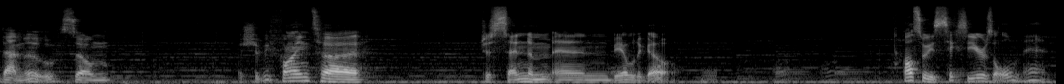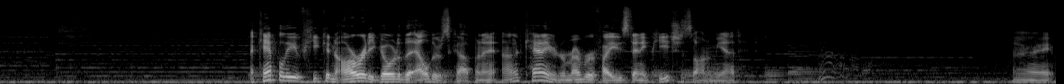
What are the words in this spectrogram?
that move. So it should be fine to just send him and be able to go. Also, he's six years old, man. I can't believe he can already go to the Elder's Cup, and I, I can't even remember if I used any peaches on him yet. Alright.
